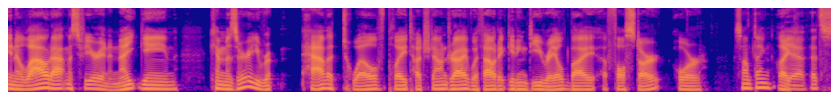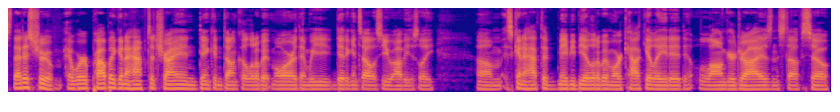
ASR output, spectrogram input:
in a loud atmosphere in a night game? Can Missouri r- have a 12 play touchdown drive without it getting derailed by a false start or something? Like yeah, that's that is true. And we're probably gonna have to try and dink and dunk a little bit more than we did against LSU. Obviously, um, it's gonna have to maybe be a little bit more calculated, longer drives and stuff. So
